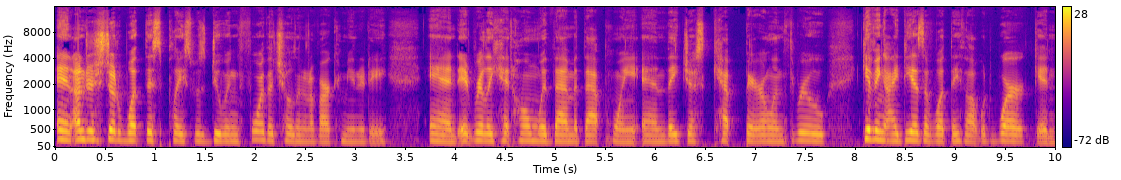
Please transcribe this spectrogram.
and understood what this place was doing for the children of our community and it really hit home with them at that point and they just kept barreling through giving ideas of what they thought would work and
